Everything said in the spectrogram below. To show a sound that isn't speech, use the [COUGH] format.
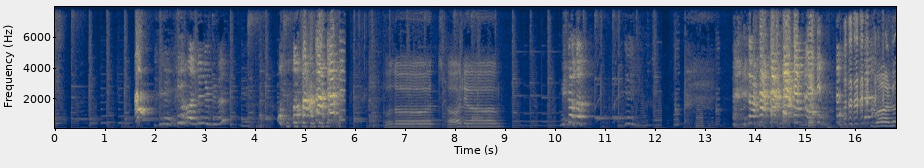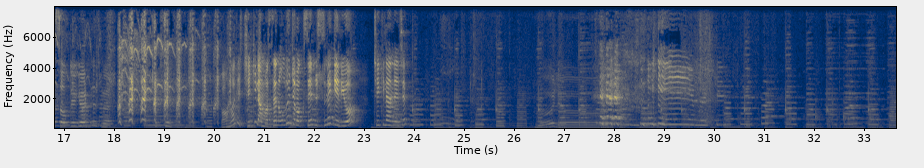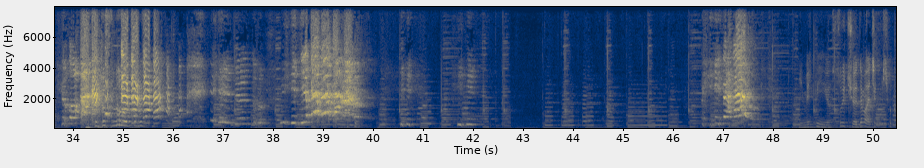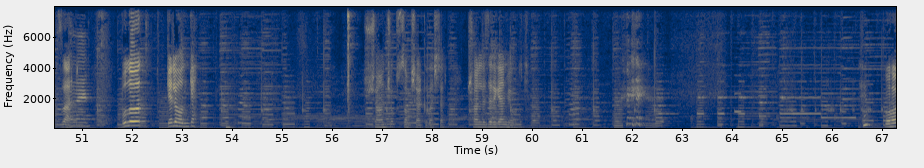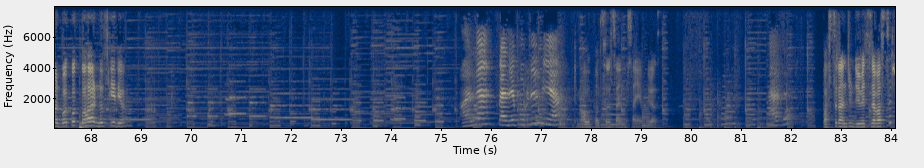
[LAUGHS] Bulut oğlum. [LAUGHS] Bahar nasıl hopluyor gördünüz mü? Çok sevdim. Bahar çekil ama sen olunca bak senin üstüne geliyor. Çekil anneciğim. Kafasına bakıyoruz. Yemek mi yiyor? Su içiyor değil mi? Acıkmış mı kızlar? evet. Bulut. Gel oğlum gel. Şu an çok susamış arkadaşlar. Şu an lazere gelmiyor Bulut. Bahar bak bak Bahar nasıl geliyor? Anne ben de yapabilir miyim? Tamam al bakalım sıra sende sen yap biraz. Nerede? Bastır anneciğim düğmesine bastır.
